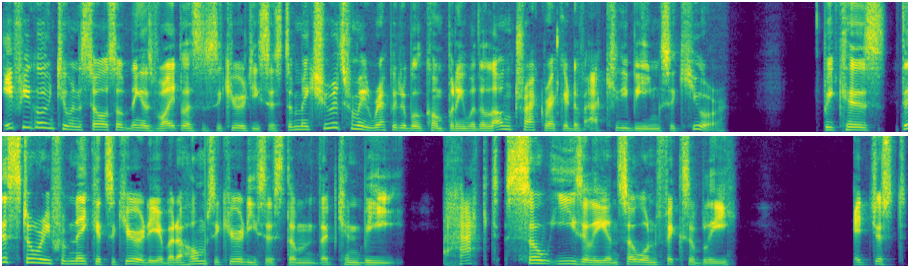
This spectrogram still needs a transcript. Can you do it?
If you're going to install something as vital as a security system, make sure it's from a reputable company with a long track record of actually being secure. Because this story from Naked Security about a home security system that can be hacked so easily and so unfixably, it just,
